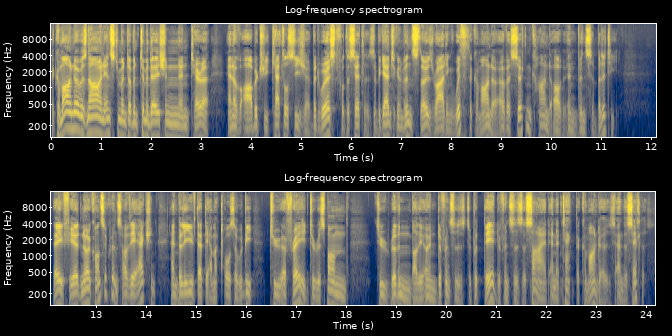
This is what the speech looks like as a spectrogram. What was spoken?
The commando was now an instrument of intimidation and terror and of arbitrary cattle seizure, but worst for the settlers, it began to convince those riding with the commando of a certain kind of invincibility. They feared no consequence of their action and believed that the Amaxhosa would be too afraid to respond, too riven by their own differences to put their differences aside and attack the commandos and the settlers.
